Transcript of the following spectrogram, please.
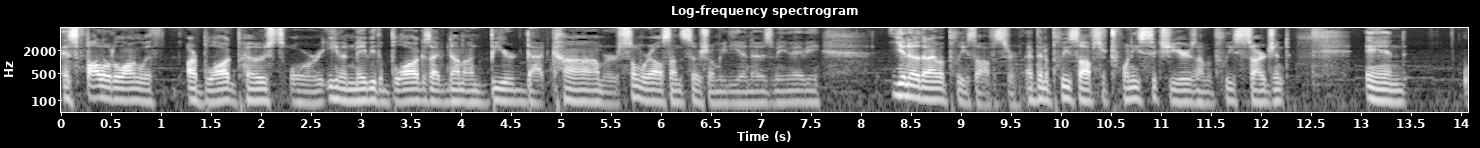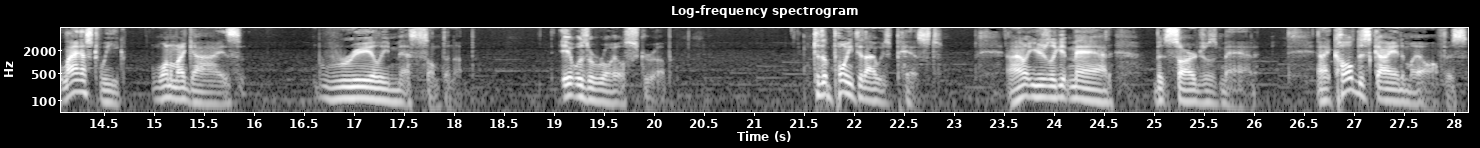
has followed along with our blog posts or even maybe the blogs I've done on beard.com or somewhere else on social media knows me, maybe, you know that I'm a police officer. I've been a police officer 26 years, I'm a police sergeant. And last week, one of my guys really messed something up. It was a royal screw up to the point that I was pissed. I don't usually get mad, but Sarge was mad. And I called this guy into my office,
